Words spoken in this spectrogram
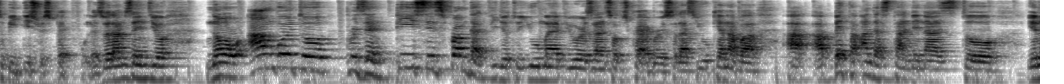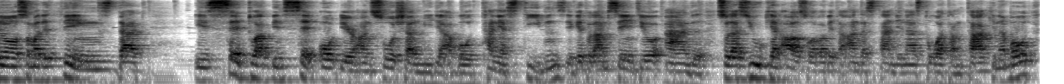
to be disrespectful. That's what I'm saying to you. Now, I'm going to present pieces from that video to you, my viewers and subscribers, so that you can have a, a, a better understanding as to, you know, some of the things that is said to have been said out there on social media about Tanya Stephens. You get what I'm saying to you? And uh, so that you can also have a better understanding as to what I'm talking about.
